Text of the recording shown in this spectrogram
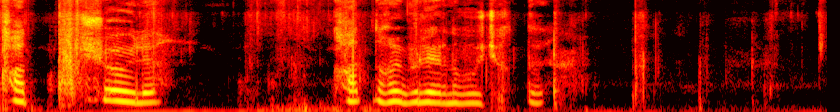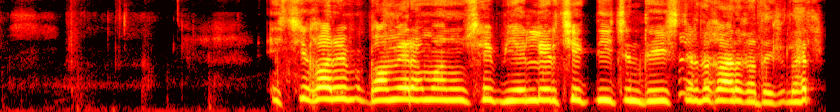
kat şöyle. Katla öbürlerine bu çıktı. Eski kameramanımız hep yerleri çektiği için değiştirdik arkadaşlar.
